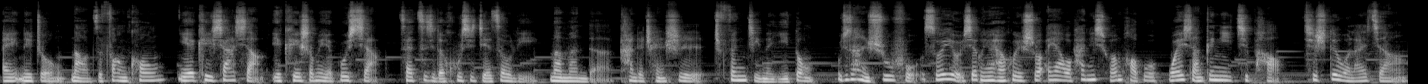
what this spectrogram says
哎，那种脑子放空，你也可以瞎想，也可以什么也不想，在自己的呼吸节奏里，慢慢的看着城市风景的移动，我觉得很舒服。所以有些朋友还会说，哎呀，我看你喜欢跑步，我也想跟你一起跑。其实对我来讲，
